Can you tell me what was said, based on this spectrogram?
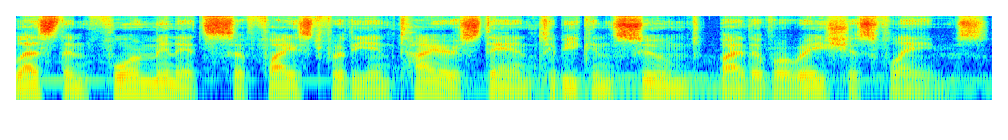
less than four minutes sufficed for the entire stand to be consumed by the voracious flames.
